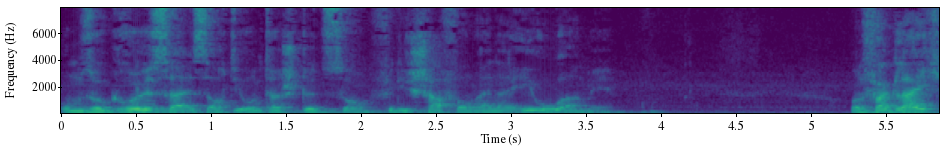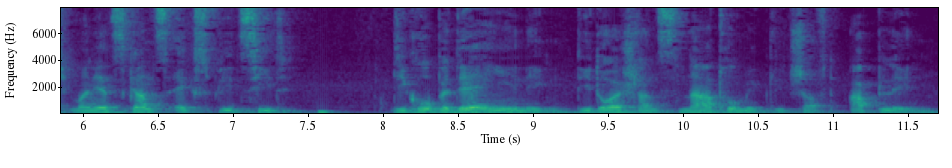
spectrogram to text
umso größer ist auch die Unterstützung für die Schaffung einer EU-Armee. Und vergleicht man jetzt ganz explizit die Gruppe derjenigen, die Deutschlands NATO-Mitgliedschaft ablehnen,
